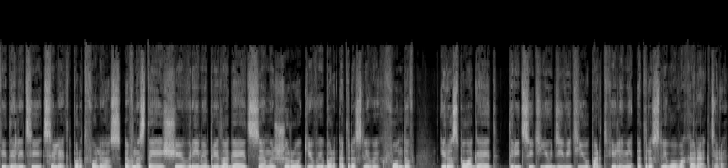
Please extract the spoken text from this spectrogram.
Fidelity Select Portfolios в настоящее время предлагает самый широкий выбор отраслевых фондов и располагает 39 портфелями отраслевого характера,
